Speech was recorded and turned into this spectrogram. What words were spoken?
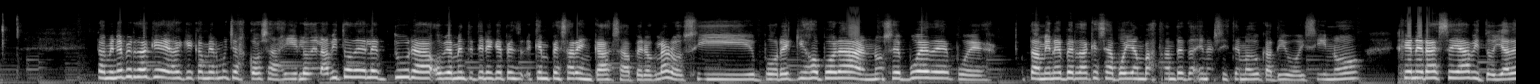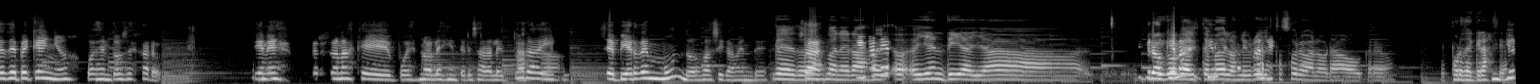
También es verdad que hay que cambiar muchas cosas y lo del hábito de lectura obviamente tiene que, que empezar en casa, pero claro, si por X o por A no se puede, pues también es verdad que se apoyan bastante en el sistema educativo y si no genera ese hábito ya desde pequeños, pues entonces claro, tienes personas que pues no les interesa la lectura y se pierden mundos básicamente. De todas sea, maneras, ¿qué hoy, hoy en día ya. Pero digo ¿qué que más- el tema de los libros ya está sobrevalorado, creo. Por desgracia. Yo,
